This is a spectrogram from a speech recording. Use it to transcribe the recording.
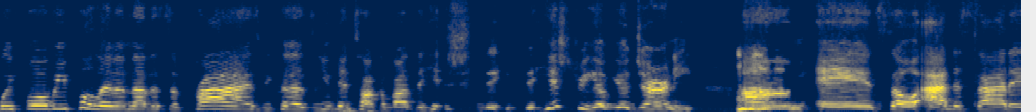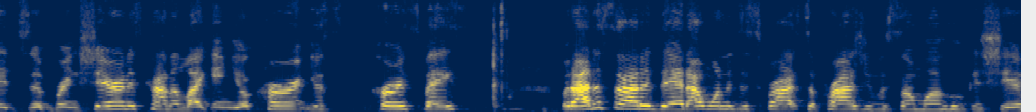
before we pull in another surprise, because you've been talking about the his, the, the history of your journey, Mhm. um, and so I decided to bring Sharon is kind of like in your current your current space, but I decided that I wanted to surprise surprise you with someone who can share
